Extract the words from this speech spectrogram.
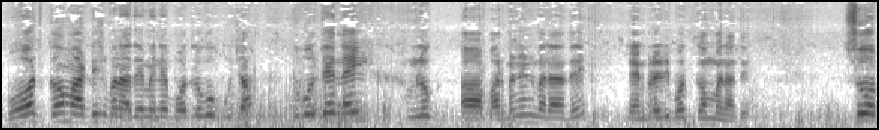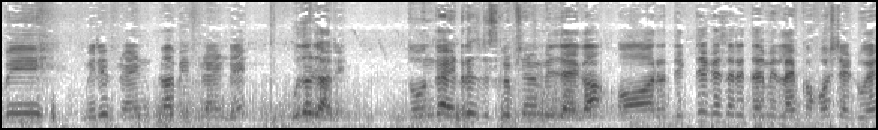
बहुत कम आर्टिस्ट बनाते हैं मैंने बहुत लोगों को पूछा तो बोलते हैं नहीं हम लोग परमानेंट बनाते टेम्पररी बहुत कम बनाते सो so, अभी मेरे फ्रेंड का भी फ्रेंड है उधर जा रहे हैं तो उनका एड्रेस डिस्क्रिप्शन में मिल जाएगा और देखते हैं कैसा रहता है मेरी लाइफ का फ़र्स्ट टैटू है।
